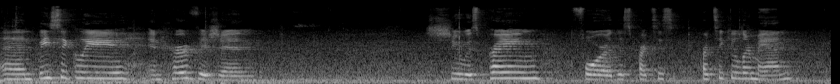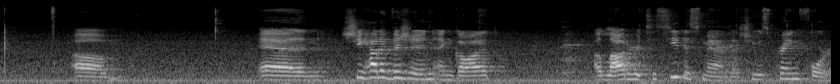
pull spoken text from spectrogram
And basically, in her vision, she was praying for this partic- particular man. Um, and she had a vision, and God allowed her to see this man that she was praying for.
